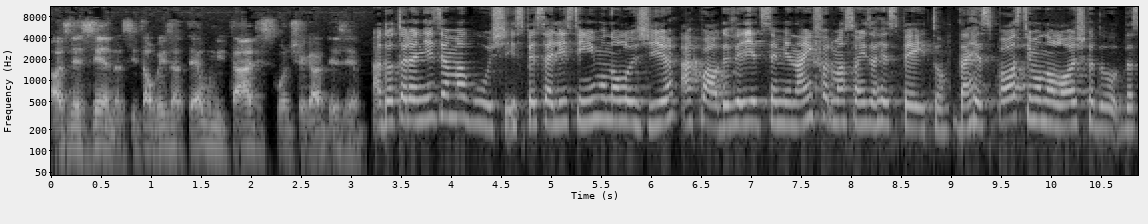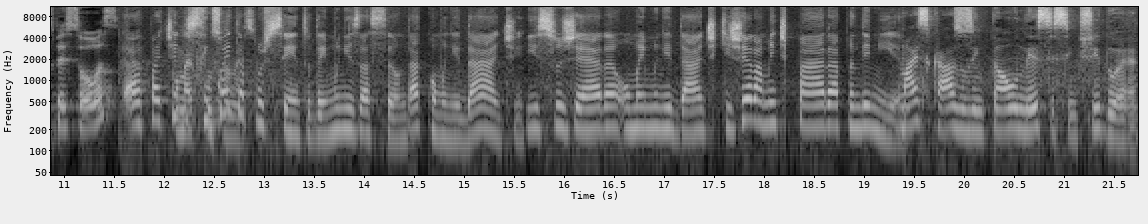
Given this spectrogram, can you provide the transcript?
as dezenas e talvez até unidades quando chegar dezembro. A doutora Anise Yamaguchi, especialista em imunologia, a qual deveria disseminar informações a respeito da resposta imunológica do, das pessoas. A partir Como de é que funciona 50% da imunização da comunidade, isso gera uma imunidade que geralmente para a pandemia. Mais casos, então, nesse sentido, é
